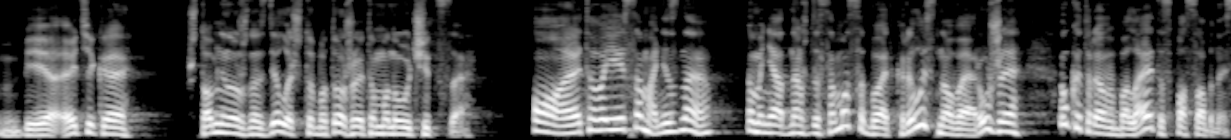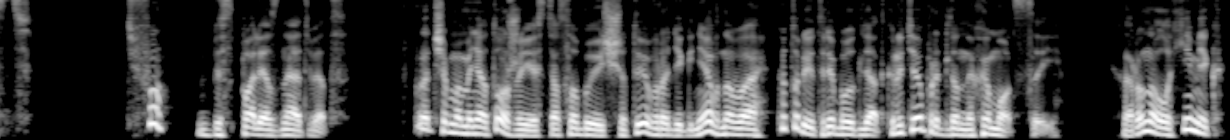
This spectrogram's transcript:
Биоэтика. Что мне нужно сделать, чтобы тоже этому научиться? О, этого я и сама не знаю. У меня однажды само собой открылось новое оружие, у которого была эта способность. Тьфу, Бесполезный ответ. Впрочем, у меня тоже есть особые щиты вроде гневного, которые требуют для открытия определенных эмоций. Харон алхимик,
